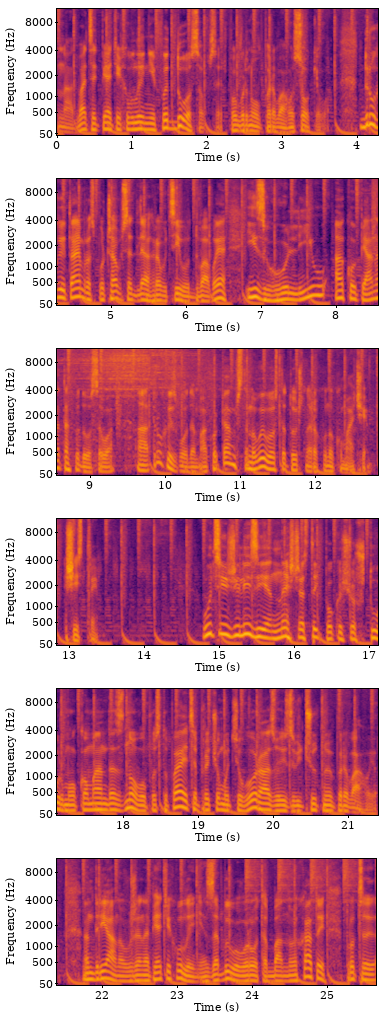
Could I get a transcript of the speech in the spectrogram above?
на 25-й хвилині Федосов все ж повернув перевагу Сокілу. Другий тайм розпочався для гравців 2В із голів Акопяна та Федосова. А трохи згодом Акопян встановив остаточний рахунок у матчі 6-3. У цій желізі не щастить поки що штурму. Команда знову поступається, причому цього разу із відчутною перевагою. Андріанов вже на п'ятій хвилині забив у ворота банної хати. Проте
